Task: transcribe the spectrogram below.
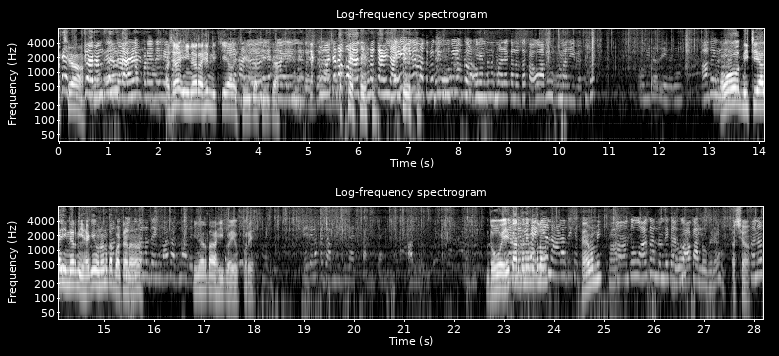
ਅੱਛਾ। ਗਰਮ ਸੂਟ ਆ ਕੱਪੜੇ ਦੇ ਅੱਛਾ ਇਨਰ ਇਹ ਨੀਚੇ ਵਾਲਾ ਠੀਕ ਆ ਠੀਕ ਆ। ਚੱਕਵਾ ਚੜਾ ਪਾਇਆ ਦਿਖਣਾ ਚਾਹੀਦਾ ਨਹੀਂ ਇਹਦਾ ਮਤਲਬ ਕਿ ਉਹ ਵੀ ਉਹ ਕਲਰ ਦਿਖਾਓ ਆ ਵੀ ਉਠਮਾ ਜੀ ਵੈਸੇ ਤਾਂ। ਉਹ ਵੀ ਤਾਂ ਦੇਖਦੇ ਆ ਦੇਖ ਉਹ ਨੀਚੇ ਵਾਲੇ ਇਨਰ ਨਹੀਂ ਹੈਗੇ ਉਹਨਾਂ ਨੂੰ ਤਾਂ ਬਟਨ ਆ ਕਲਰ ਦੇਖ ਲਾ ਕੱਢ ਲਾ ਦੇ ਇਨਰ ਤਾਂ ਆਹੀ ਪਏ ਉੱਪਰੇ। ਇਹਦੇ ਨਾਲ ਪਜਾਮੀ ਵੀ ਮੈਚ ਕਰਨੀ ਚਾਹੀਦੀ ਆ। ਦੋ ਇਹ ਕਰ ਦਨੇ ਮਤਲਬ? ਹੈ ਮੰਮੀ? ਹਾਂ ਦੋ ਆ ਕਰ ਲੈਂਦੇ ਕਰ ਆ ਕਰ ਲਓ ਫਿਰ। ਅੱਛਾ। ਹਨਾ?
